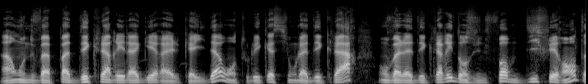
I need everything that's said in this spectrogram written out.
Hein, on ne va pas déclarer la guerre à Al-Qaïda, ou en tous les cas, si on la déclare, on va la déclarer dans une forme différente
